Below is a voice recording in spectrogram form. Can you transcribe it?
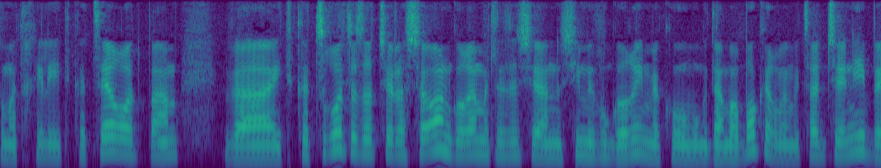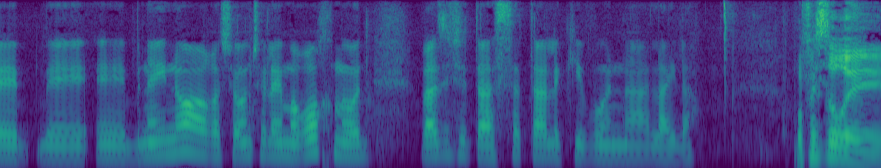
הוא מתחיל להתקצר עוד פעם, וההתקצרות הזאת של השעון גורמת לזה שאנשים מבוגרים יקומו מוקדם בבוקר, ומצד שני בבני נוער השעון שלהם ארוך מאוד, ואז יש את ההסתה לכיוון הלילה. פרופסור אה,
